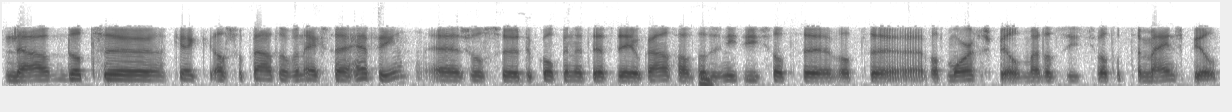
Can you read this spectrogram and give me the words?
Nou, dat, uh, kijk, als we praten over een extra heffing, uh, zoals uh, de kop in het FD ook aangaf, dat is niet iets wat, wat, wat morgen speelt, maar dat is iets wat op termijn speelt.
